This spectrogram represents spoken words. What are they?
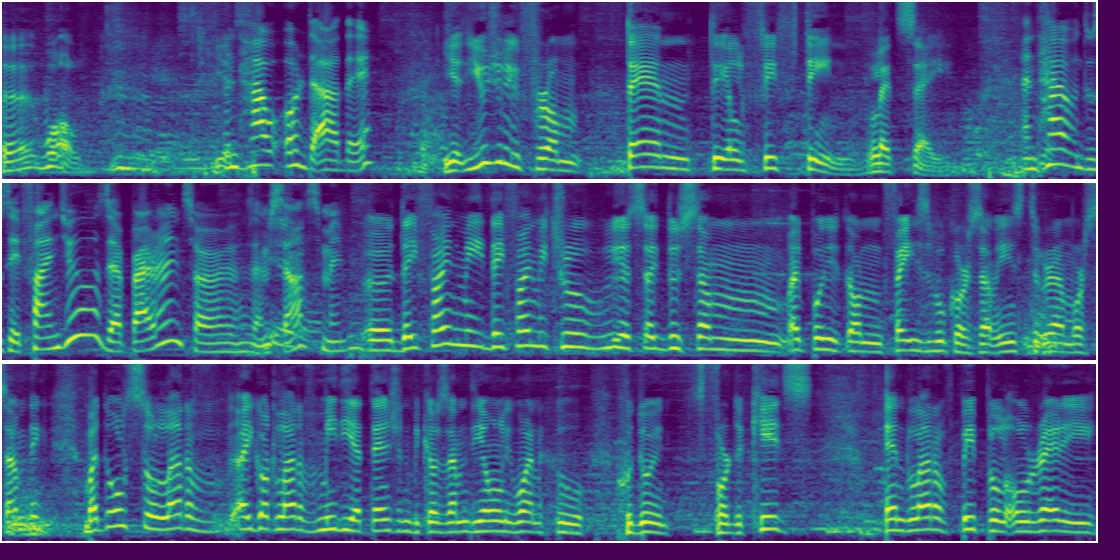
a wall. Mm-hmm. yes. and how old are they? Yeah usually from 10 till 15 let's say. And how do they find you? Their parents or themselves yeah. maybe? Uh, they find me they find me through yes i do some i put it on facebook or some instagram or something. But also a lot of i got a lot of media attention because i'm the only one who who do it for the kids. And a lot of people already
